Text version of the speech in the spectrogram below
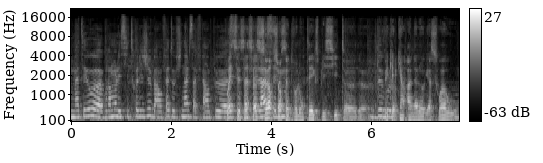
Mathéo, euh, vraiment les sites religieux, bah en fait au final ça fait un peu. Ouais, c'est ça, ça sort sur le- cette volonté explicite de, De trouver quelqu'un analogue à soi ou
